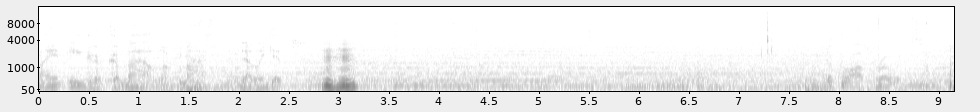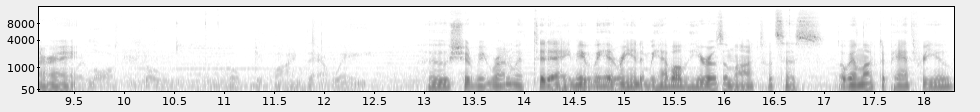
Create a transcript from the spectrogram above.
by an eager cabal of masked delegates. Mm-hmm. The crossroads, Alright. where lost souls hope to find their way. Who should we run with today? Maybe we hit random. We have all the heroes unlocked. What's this? Oh, we unlocked a path for you?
